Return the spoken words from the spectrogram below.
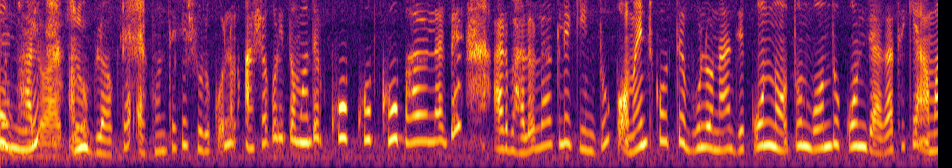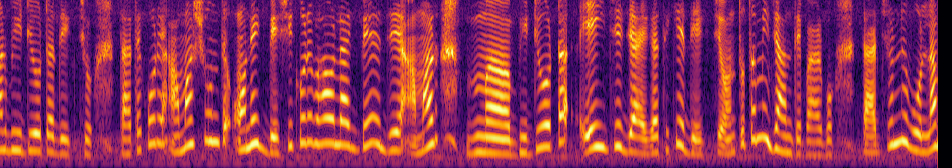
জানিয়ে আমি ব্লগটা এখন থেকে শুরু করলাম। আশা করি তোমাদের খুব খুব খুব ভালো লাগবে। আর ভালো লাগলে কিন্তু কমেন্ট করতে ভুলো না যে কোন নতুন বন্ধু কোন জায়গা থেকে আমার ভিডিওটা দেখছ। তাতে করে আমার শুনতে অনেক বেশি করে ভালো লাগবে যে আমার ভিডিওটা এই যে জায়গা থেকে দেখছে অন্তত আমি জানতে পারব। তার জন্য বললাম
